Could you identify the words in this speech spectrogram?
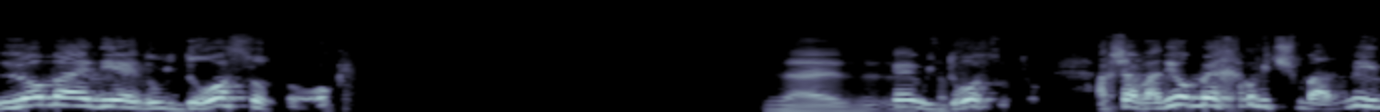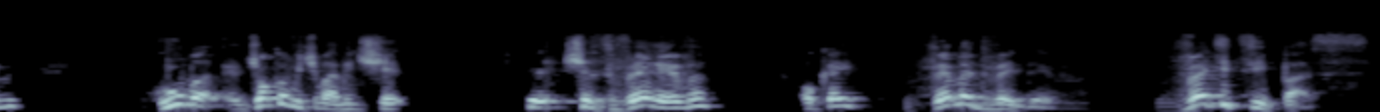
לא מעניין, הוא ידרוס אותו, אוקיי? זה, אוקיי, הוא ידרוס אותו. עכשיו, אני אומר, ג'וקוביץ' מאמין, הוא, ג'וקוביץ' מאמין ש, שזוורב, אוקיי? ומדוודב וציציפס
